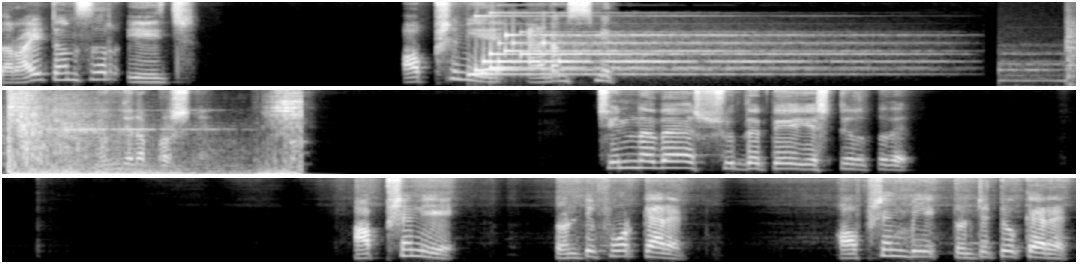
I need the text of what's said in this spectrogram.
The right answer is option A Adam Smith ಮುಂದಿನ ಪ್ರಶ್ನೆ. ಚಿನ್ನದ ಶುದ್ಧತೆ ಎಷ್ಟಿರುತ್ತದೆ? Option A twenty four carat option B twenty two carat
